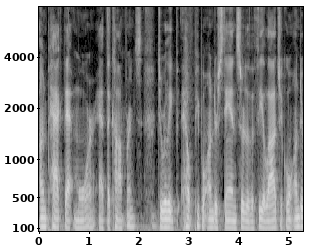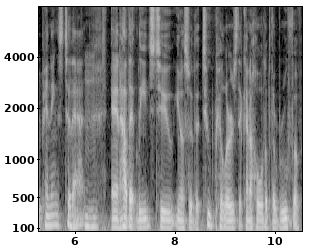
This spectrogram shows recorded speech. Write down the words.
unpack that more at the conference to really help people understand sort of the theological underpinnings to that, and how that leads to you know sort of the two pillars that kind of hold up the roof of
